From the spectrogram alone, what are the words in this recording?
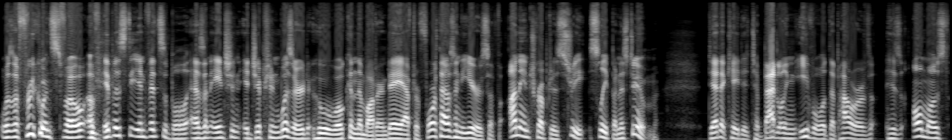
was a frequent foe of Ibis the Invincible as an ancient Egyptian wizard who awoke in the modern day after 4,000 years of uninterrupted street, sleep in his tomb. Dedicated to battling evil with the power of his almost,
